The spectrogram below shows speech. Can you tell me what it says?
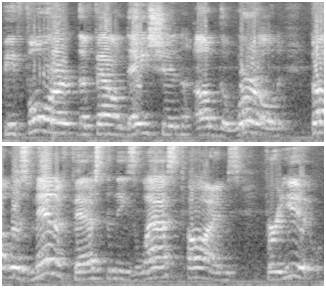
before the foundation of the world, but was manifest in these last times for you.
